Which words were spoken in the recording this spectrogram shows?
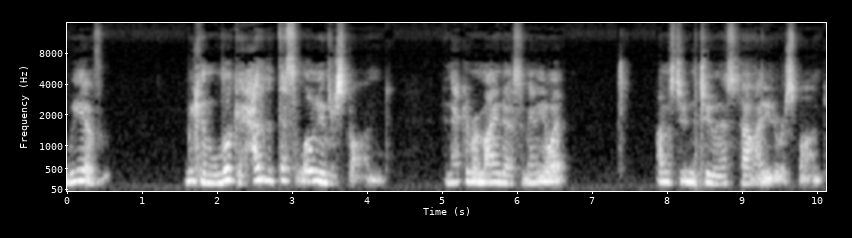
we have we can look at how did the Thessalonians respond? And that can remind us, man, you know what? I'm a student too, and that's how I need to respond.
